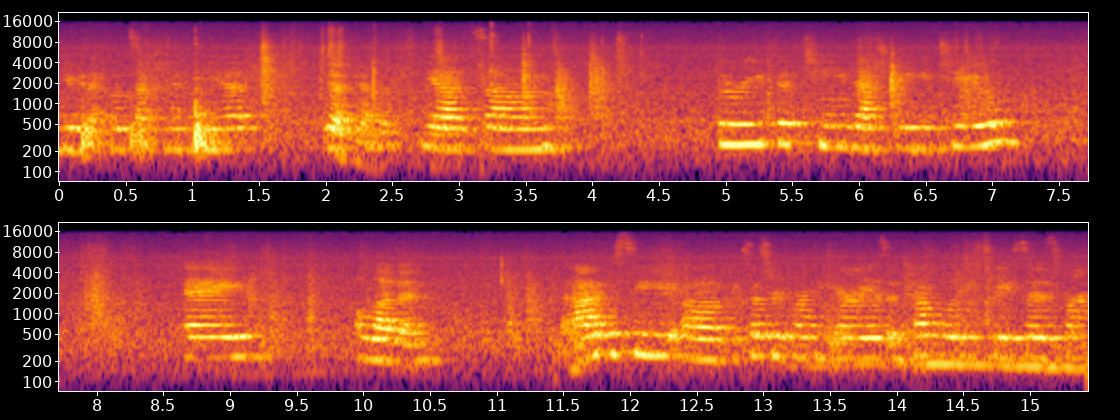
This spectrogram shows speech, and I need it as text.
can give you that code section if you need it. Yeah, yeah, Yeah, it's, um, three fifteen eighty-two, A eleven. The adequacy of accessory parking areas and truck loading spaces for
